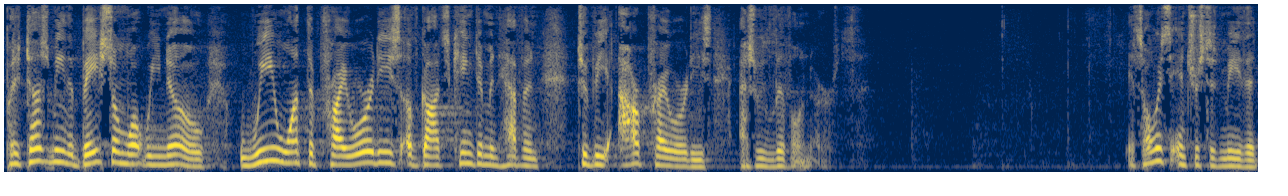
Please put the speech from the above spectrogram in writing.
But it does mean that based on what we know, we want the priorities of God's kingdom in heaven to be our priorities as we live on earth. It's always interested me that,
